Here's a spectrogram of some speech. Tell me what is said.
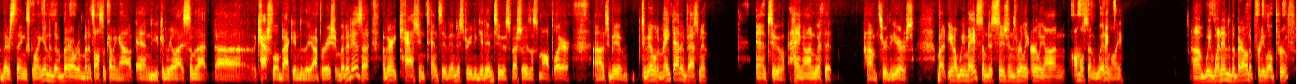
there's things going into the barrel room, but it's also coming out, and you can realize some of that uh, cash flow back into the operation. But it is a, a very cash intensive industry to get into, especially as a small player, uh, to be to be able to make that investment and to hang on with it um, through the years. But you know, we made some decisions really early on, almost unwittingly. Um, we went into the barrel at a pretty low proof.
